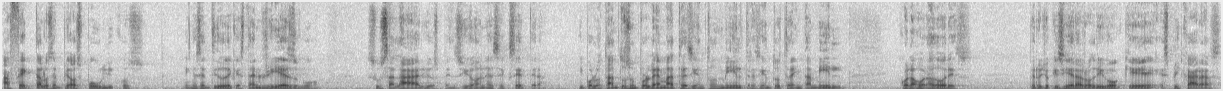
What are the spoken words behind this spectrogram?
afecta a los empleados públicos en el sentido de que está en riesgo sus salarios, pensiones, etcétera. Y por lo tanto es un problema de 300 mil, 330 mil colaboradores. Pero yo quisiera, Rodrigo, que explicaras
